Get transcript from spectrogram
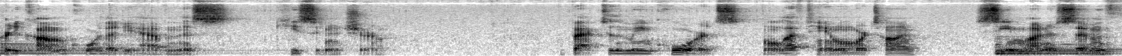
pretty common chord that you have in this key signature. Back to the main chords, on the left hand one more time, C minor 7th,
